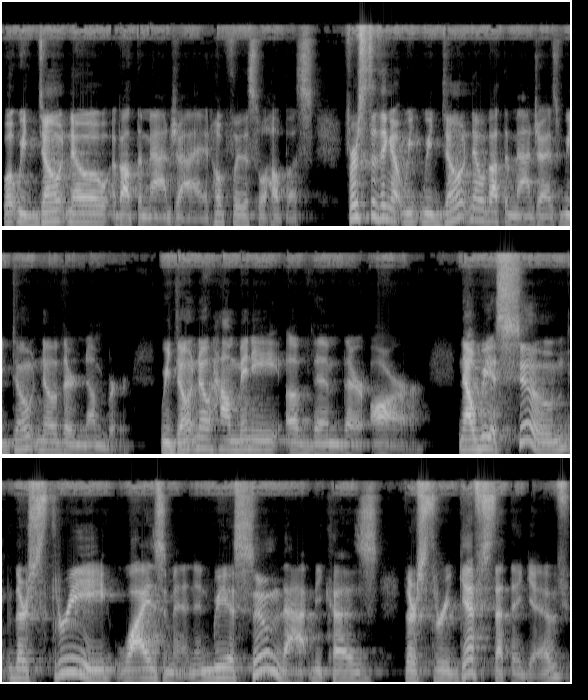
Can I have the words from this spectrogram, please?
what we don't know about the Magi, and hopefully this will help us. First, the thing that we, we don't know about the Magi is we don't know their number. We don't know how many of them there are. Now, we assume there's three wise men, and we assume that because there's three gifts that they give,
